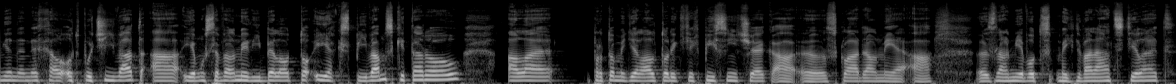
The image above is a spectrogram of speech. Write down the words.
mě nenechal odpočívat a jemu se velmi líbilo to i jak zpívám s kytarou, ale proto mi dělal tolik těch písniček a uh, skládal mi je a uh, znal mě od mých 12 let,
